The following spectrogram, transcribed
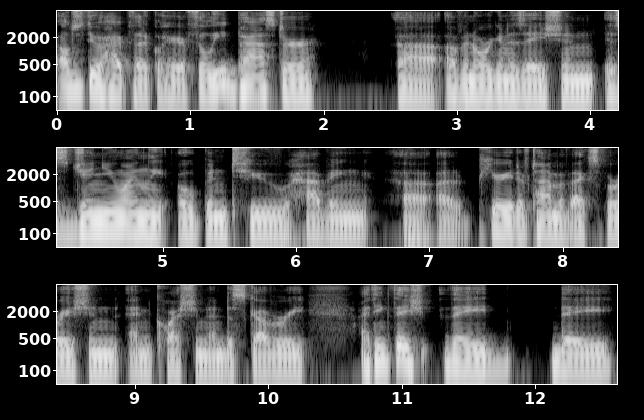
I'll just do a hypothetical here. If the lead pastor uh, of an organization is genuinely open to having a, a, period of time of exploration and question and discovery, I think they, sh- they, they,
